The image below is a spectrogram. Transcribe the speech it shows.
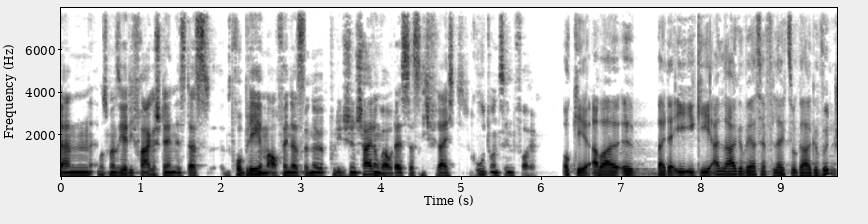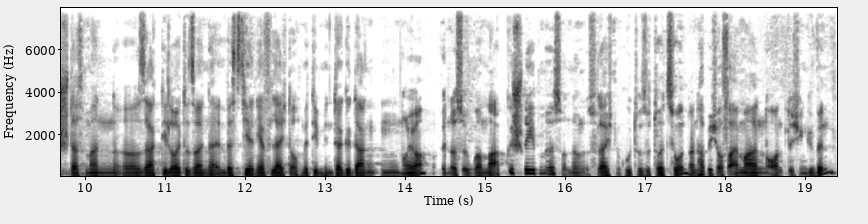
dann muss man sich ja die Frage stellen, ist das ein Problem, auch wenn das eine politische Entscheidung war, oder ist das nicht vielleicht gut und sinnvoll? Okay, aber äh, bei der EEG-Anlage wäre es ja vielleicht sogar gewünscht, dass man äh, sagt, die Leute sollen da investieren, ja vielleicht auch mit dem Hintergedanken, naja, wenn das irgendwann mal abgeschrieben ist und dann ist vielleicht eine gute Situation, dann habe ich auf einmal einen ordentlichen Gewinn,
